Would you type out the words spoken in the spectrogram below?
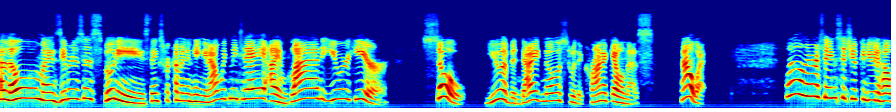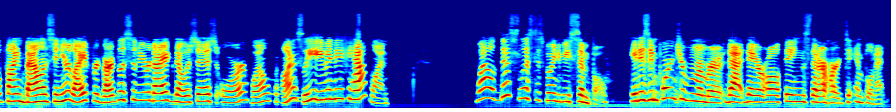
Hello, my zebras and spoonies. Thanks for coming and hanging out with me today. I am glad you are here. So, you have been diagnosed with a chronic illness. Now what? Well, there are things that you can do to help find balance in your life, regardless of your diagnosis, or, well, honestly, even if you have one. Well, this list is going to be simple. It is important to remember that they are all things that are hard to implement.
